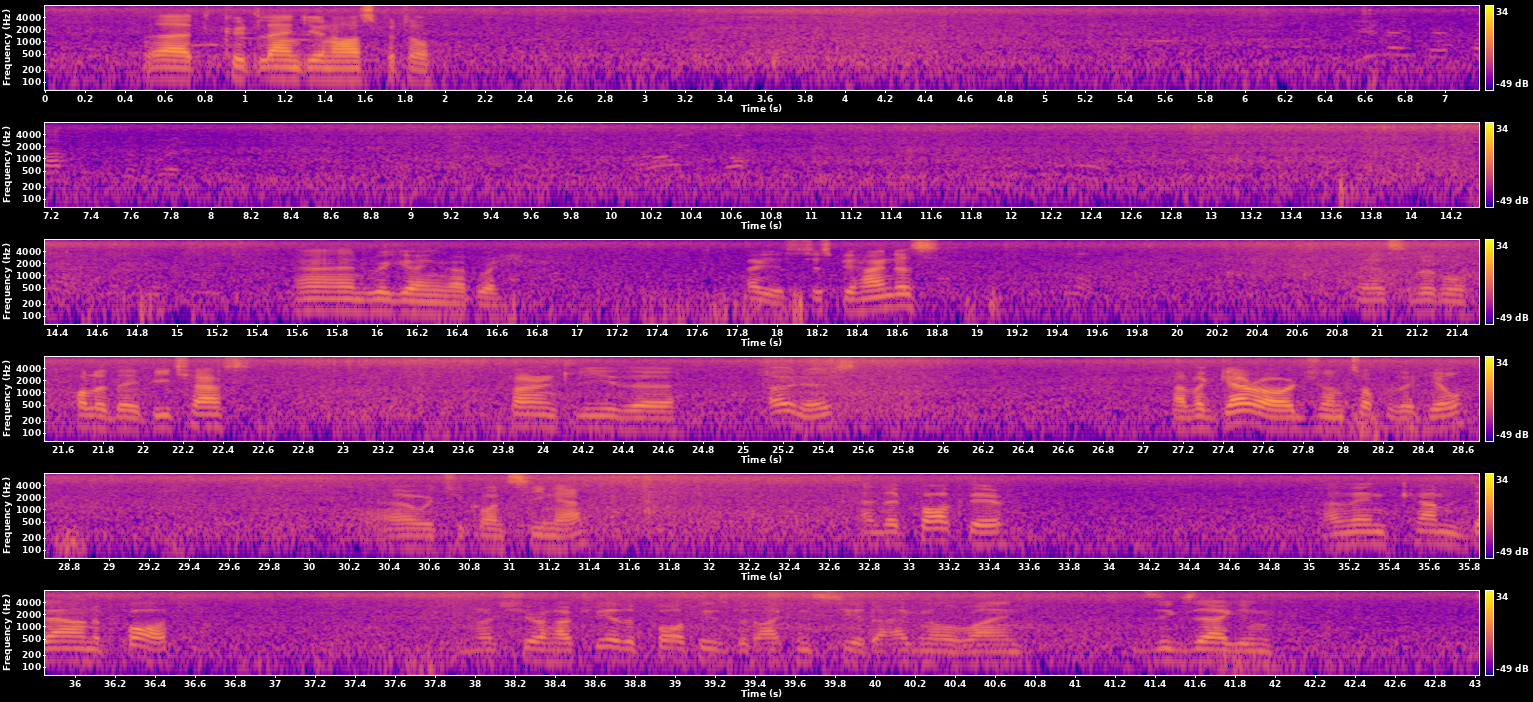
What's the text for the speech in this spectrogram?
that could land you in hospital and we're going that way. Oh yes, just behind us. There's a little holiday beach house. Apparently the owners have a garage on top of the hill uh, which you can't see now. And they park there and then come down a path. I'm not sure how clear the path is but I can see a diagonal line zigzagging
